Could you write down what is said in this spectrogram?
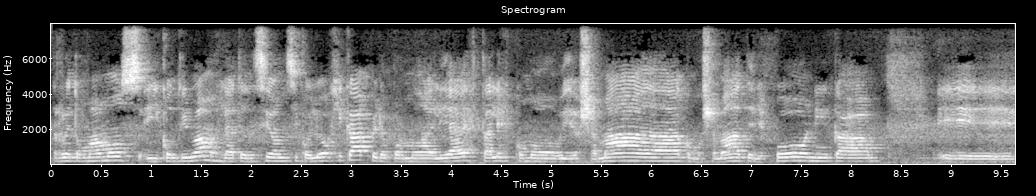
retomamos y continuamos la atención psicológica, pero por modalidades tales como videollamada, como llamada telefónica, eh,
